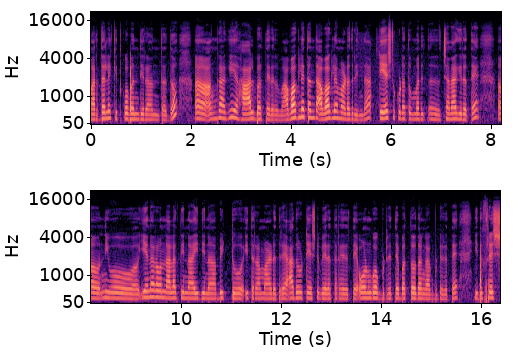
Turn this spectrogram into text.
ಮರದಲ್ಲೇ ಕಿತ್ಕೊ ಬಂದಿರೋ ಅಂಥದ್ದು. ಹಂಗಾಗಿ ಹಾಲು ಬರ್ತಾ ಇರೋದು. ಆವಾಗಲೇ ತಂದು ಆವಾಗಲೇ ಮಾಡೋದ್ರಿಂದ ಟೇಸ್ಟ್ ಕೂಡ ತುಂಬ ಚೆನ್ನಾಗಿರುತ್ತೆ. ನೀವು ಏನಾರ ಒಂದು ನಾಲ್ಕು ದಿನ, ಐದು ದಿನ ಬಿಟ್ಟು ಈ ಥರ ಮಾಡಿದ್ರೆ ಅದು ಟೇಸ್ಟ್ ಬೇರೆ ಥರ ಇರುತ್ತೆ. ಒಣಗೋಗ್ಬಿಟ್ಟಿರುತ್ತೆ ಬತ್ತೋದಂಗೆ ಆಗ್ಬಿಟ್ಟಿರುತ್ತೆ ಇದು ಫ್ರೆಶ್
